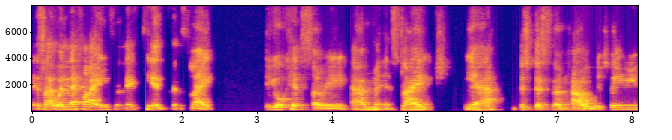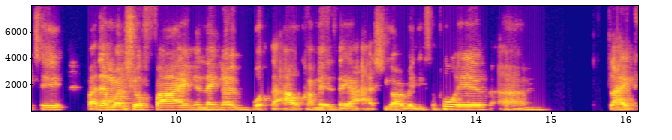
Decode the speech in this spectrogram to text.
It's like when they're fighting for their kids, it's like your kids, sorry. Um, it's like, yeah, it's just a battle between you two. But then once you're fine and they know what the outcome is, they are actually are really supportive. Um, like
